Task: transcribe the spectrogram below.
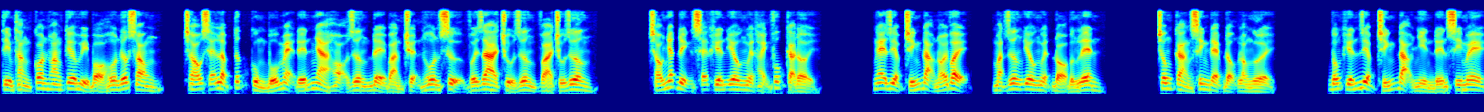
tìm thằng con hoang kia hủy bỏ hôn ước xong, cháu sẽ lập tức cùng bố mẹ đến nhà họ dương để bàn chuyện hôn sự với gia chủ dương và chú dương. Cháu nhất định sẽ khiến yêu nguyệt hạnh phúc cả đời. Nghe diệp chính đạo nói vậy, mặt dương yêu nguyệt đỏ bừng lên. Trông càng xinh đẹp động lòng người. Bỗng khiến diệp chính đạo nhìn đến si mê.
